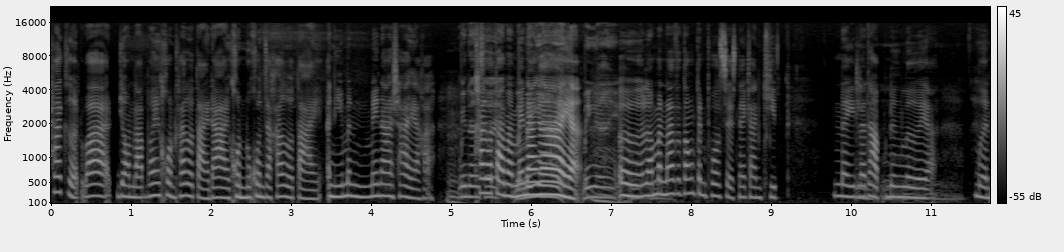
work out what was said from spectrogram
ถ้าเกิดว่ายอมรับให้คนฆ่าตัวตายได้ คนทุกคนจะฆ่าตัวตาย อันนี้มันไม่น่าใช่อะค่ะไม่น่าฆ่าตัวใช่ตายมันไม่น่าง่ายอะไม่ง่ายเออแล้วมันน่าจะต้องเป็น process ในการคิด ในระดับหนึ่งเลยอะเหมือน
